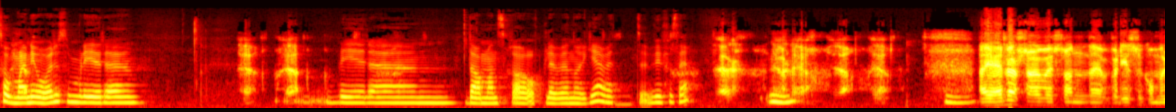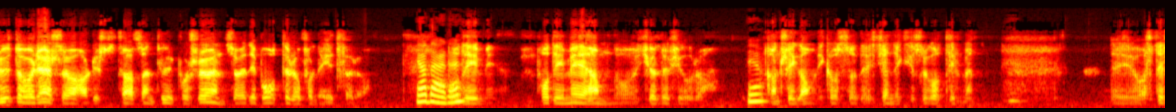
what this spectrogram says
sommeren i år som blir, uh, Ja, ja. blir eh, da man skal oppleve Norge. Jeg vet, Vi får se. Det er det, er det ja. Nei, ellers er det sånn, eh, For de som kommer utover der, så har lyst til å ta seg en tur på sjøen, så er det båter å få leid for. Og, Ja, det er det. både, i, både i Mehamn og Kjøllefjord, og Ja. kanskje i Gamvik også. Det kjenner jeg ikke så godt til, men det er jo alltid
